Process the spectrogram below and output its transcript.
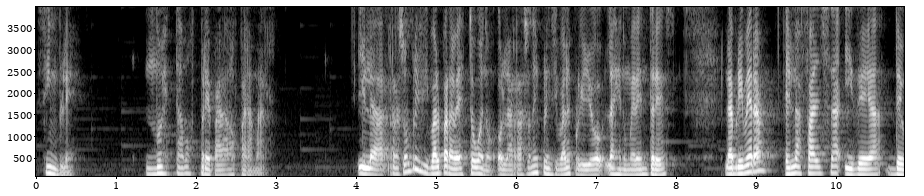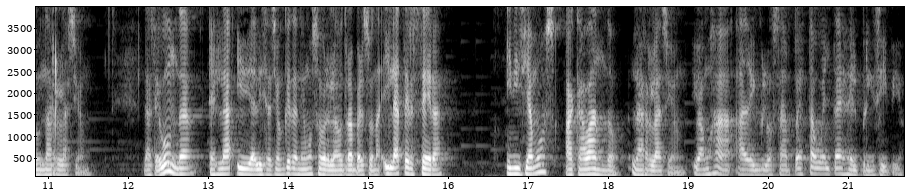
simple no estamos preparados para amar. Y la razón principal para esto, bueno, o las razones principales, porque yo las enumeré en tres. La primera es la falsa idea de una relación. La segunda es la idealización que tenemos sobre la otra persona. Y la tercera, iniciamos acabando la relación. Y vamos a, a desglosar toda esta vuelta desde el principio.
